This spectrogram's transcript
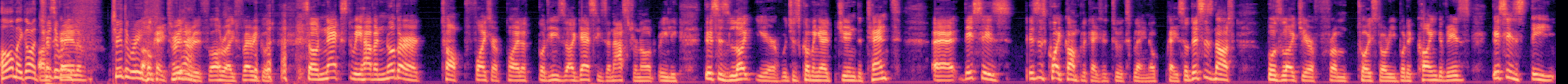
Oh my God, On through the roof. of- through the roof. Okay, through Yeah. the roof. All right, very good. so next we have another top fighter pilot, but he's I guess he's an astronaut really. This is Lightyear, which is coming out June the tenth. Uh, this is this is quite complicated to explain. Okay, so this is not Buzz Lightyear from Toy Story, but it kind of is. This is the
